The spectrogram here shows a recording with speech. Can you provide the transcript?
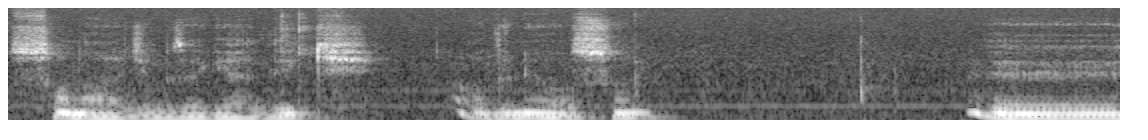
son ağacımıza geldik. Adı ne olsun? Ee,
